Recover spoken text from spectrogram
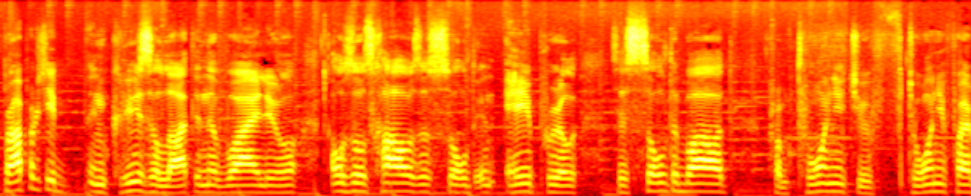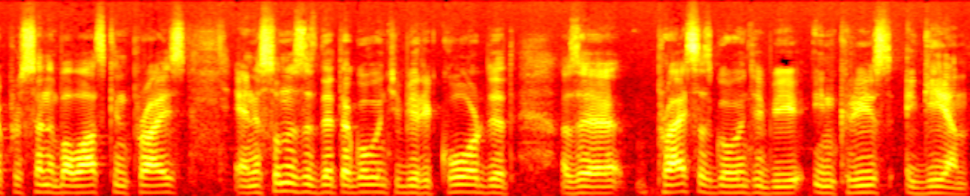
property increased a lot in the value. All those houses sold in April, they sold about from 20 to 25% above asking price. And as soon as the data going to be recorded, the price is going to be increased again.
